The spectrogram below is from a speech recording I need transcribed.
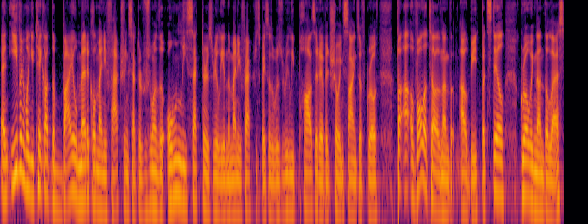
And even when you take out the biomedical manufacturing sector, which was one of the only sectors really in the manufacturing space that was really positive and showing signs of growth, but uh, volatile, albeit, but still growing nonetheless,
